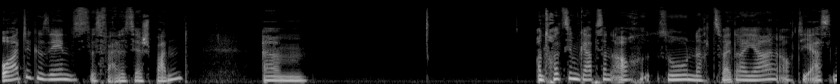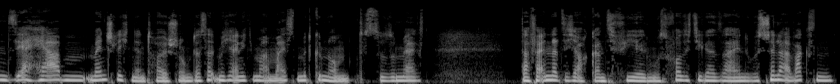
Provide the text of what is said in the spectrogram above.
Orte gesehen. Das, das war alles sehr spannend. Ähm, und trotzdem gab es dann auch so nach zwei, drei Jahren auch die ersten sehr herben menschlichen Enttäuschungen. Das hat mich eigentlich immer am meisten mitgenommen, dass du so merkst, da verändert sich auch ganz viel. Du musst vorsichtiger sein, du bist schneller erwachsen.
